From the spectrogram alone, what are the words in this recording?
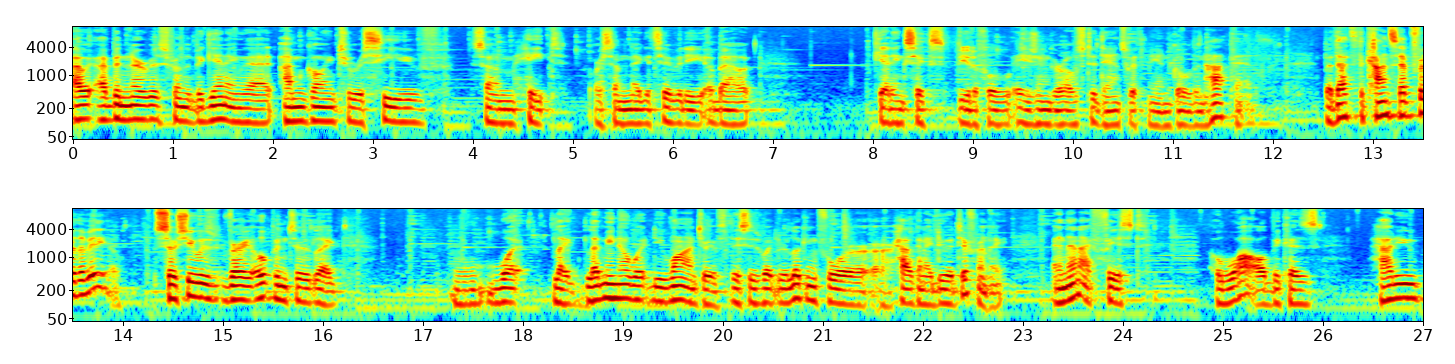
I, have been nervous from the beginning that I'm going to receive some hate or some negativity about getting six beautiful Asian girls to dance with me in golden hot pants. But that's the concept for the video. So she was very open to like, what, like, let me know what you want or if this is what you're looking for or how can I do it differently. And then I faced a wall because how do you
